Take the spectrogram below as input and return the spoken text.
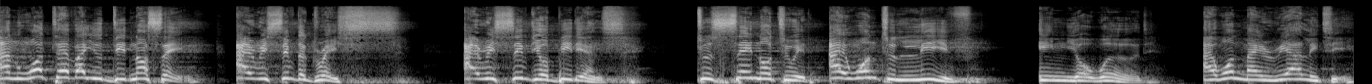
And whatever you did not say, I received the grace. I received the obedience to say no to it. I want to live in your word. I want my reality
